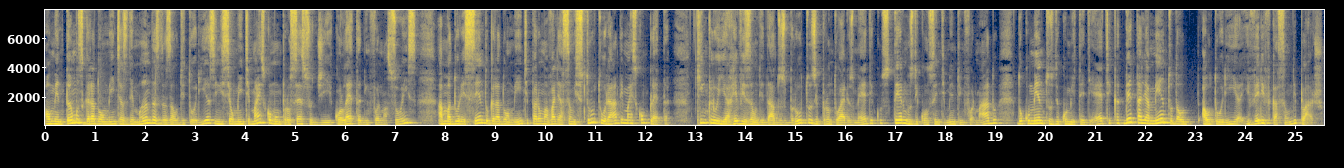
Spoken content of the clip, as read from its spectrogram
Aumentamos gradualmente as demandas das auditorias, inicialmente mais como um processo de coleta de informações, amadurecendo gradualmente para uma avaliação estruturada e mais completa, que incluía revisão de dados brutos e prontuários médicos, termos de consentimento informado, documentos do comitê de ética, detalhamento da autoria e verificação de plágio.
